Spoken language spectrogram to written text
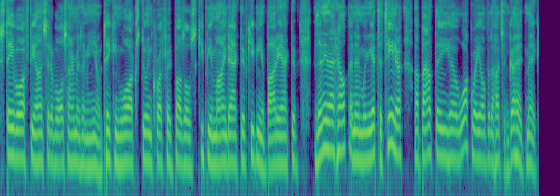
stave off the onset of Alzheimer's? I mean, you know, taking walks, doing crossword puzzles, keeping your mind active, keeping your body active. Does any of that help? And then when we get to Tina about the uh, walkway over the Hudson. Go ahead, Meg.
